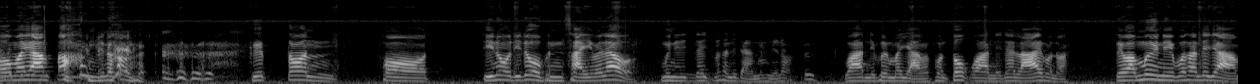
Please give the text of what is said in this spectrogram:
ออกมายามต้อนพี่น้องคือต้อนพอติโน่ดิโดเพิ่นใส่ไว้แล้วมื้อนี้ได้บ่ทันได้ยามมื้อนี้เนาะวานนี้เพิ่นมายามฝนตกวานนี้ได้หลายเพิ่นว่าแต่ว่ามื้อนี้บ่ทันได้ยาม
